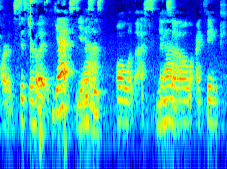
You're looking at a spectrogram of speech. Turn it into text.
part of sisterhood. Yes, Yeah. this is all of us. Yeah. And so I think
